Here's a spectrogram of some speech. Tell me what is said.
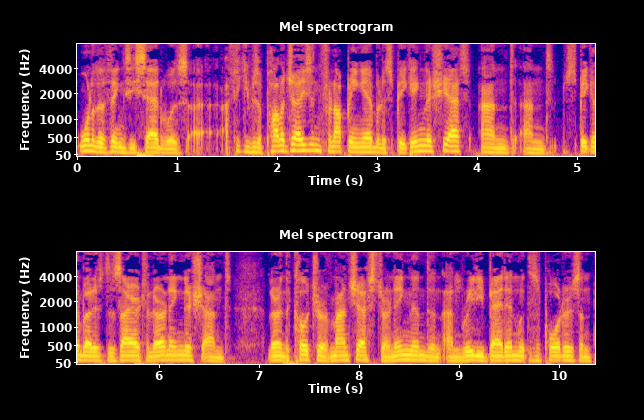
one of the things he said was, uh, I think he was apologising for not being able to speak English yet, and, and speaking about his desire to learn English and learn the culture of Manchester and England and, and really bed in with the supporters and,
